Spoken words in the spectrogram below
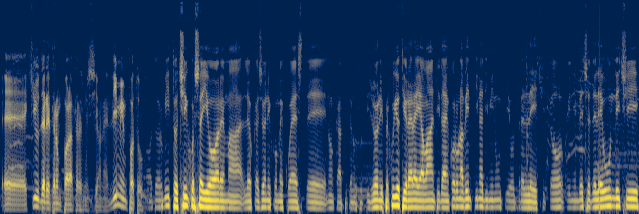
eh, chiudere tra un po' la trasmissione. Dimmi un po' tu. Ho dormito 5-6 ore, ma le occasioni come queste non capitano tutti i giorni, per cui io tirerei avanti, dai, ancora una ventina di minuti oltre il lecito, quindi invece delle 11,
